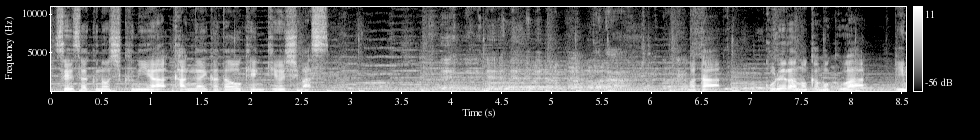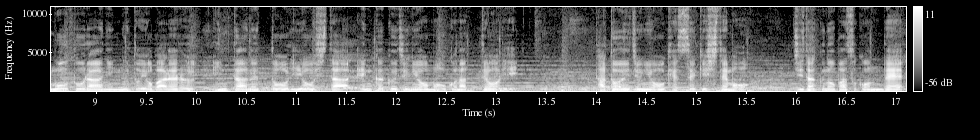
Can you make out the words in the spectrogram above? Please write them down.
政策の仕組みや考え方を研究します。またこれらの科目はリモートラーニングと呼ばれるインターネットを利用した遠隔授業も行っておりたとえ授業を欠席しても自宅のパソコンで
